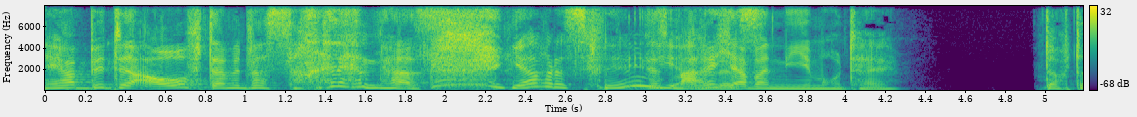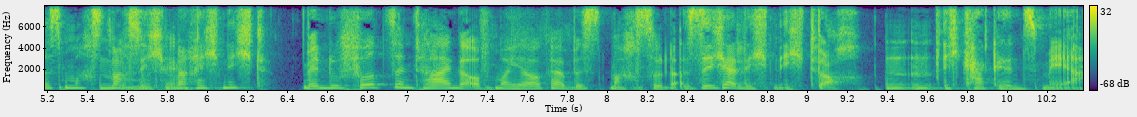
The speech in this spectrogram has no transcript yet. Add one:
Ja, bitte auf, damit was soll denn das? Ja, aber das filmen Das mache ich aber nie im Hotel. Doch, das machst du. Mach ich, mach ich nicht. Wenn du 14 Tage auf Mallorca bist, machst du das. Sicherlich nicht. Doch. Ich kacke ins Meer.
